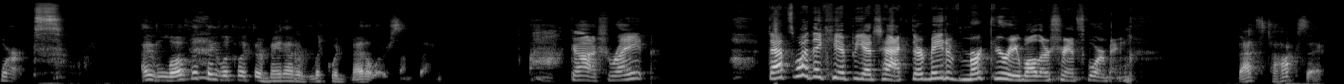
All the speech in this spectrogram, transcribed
works. I love that they look like they're made out of liquid metal or something. Ah, gosh, right? That's why they can't be attacked. They're made of mercury while they're transforming. That's toxic.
